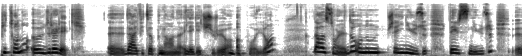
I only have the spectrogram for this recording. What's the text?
Piton'u öldürerek e, Delphi tapınağını ele geçiriyor Hı. Apollon. Daha sonra da onun şeyini yüzüp, derisini yüzüp e,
